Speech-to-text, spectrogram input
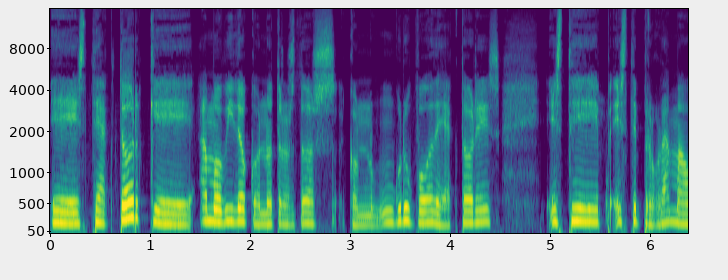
eh, este actor que ha movido con otros dos, con un grupo de actores, este, este programa,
